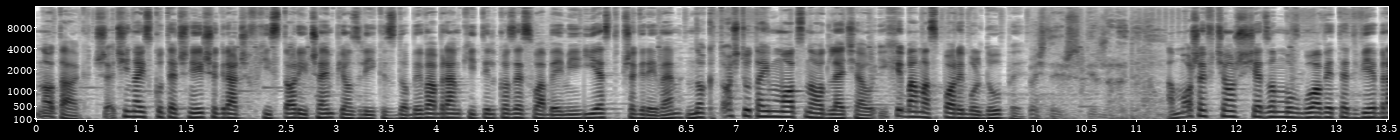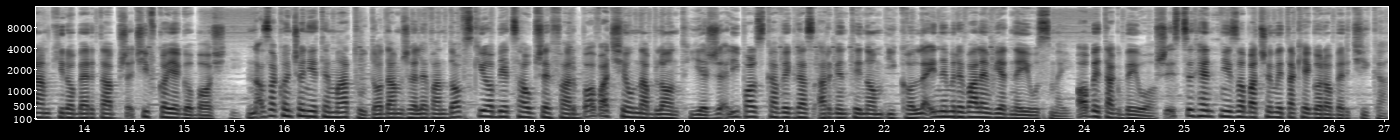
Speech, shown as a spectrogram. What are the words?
No tak, trzeci najskuteczniejszy gracz w historii Champions League zdobywa bramki tylko ze słabymi i jest przegrywem. No ktoś tutaj mocno odleciał i chyba ma spory ból dupy. Weź ty już do domu. A może wciąż siedzą mu w głowie te dwie bramki Roberta przeciwko jego Bośni. Na zakończenie tematu dodam, że Lewandowski obiecał przefarbować się na blond, jeżeli Polska wygra z Argentyną i kolejnym rywalem w jednej ósmej. Oby tak było. Wszyscy chętnie zobaczymy takiego Robercika.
